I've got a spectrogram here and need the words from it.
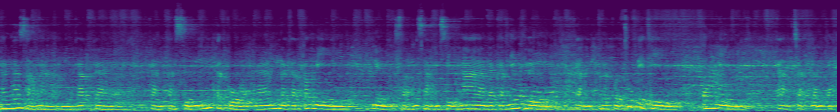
ทั้งห้าสาวงามนะครับการการตัดสินประกวดนั้นนะครับต้องมี 1 2 3 4 5นะครับนี่คือการประกวดทุกเวทีต้องมีการจัดลำดับ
